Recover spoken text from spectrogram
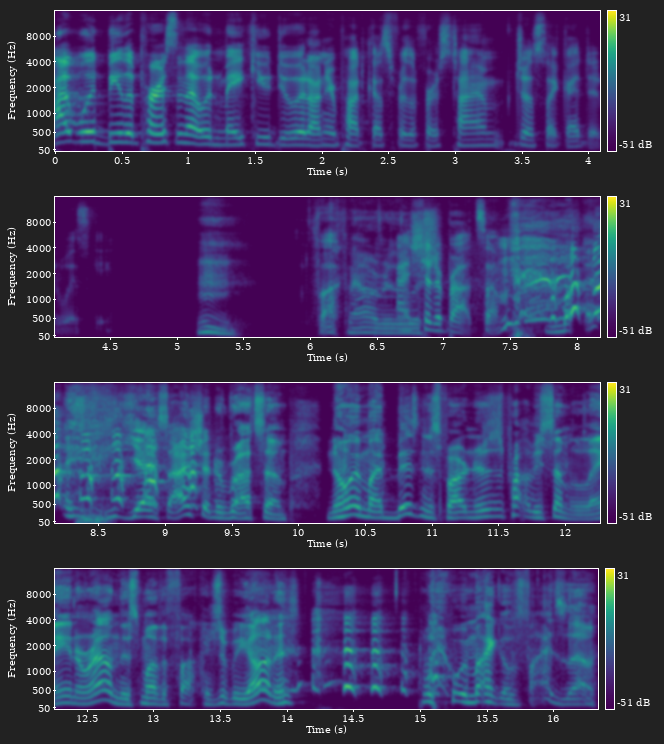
I would be the person that would make you do it on your podcast for the first time, just like I did whiskey. Hmm. Fuck. Now I really. I should have brought some. yes, I should have brought some. Knowing my business partners, there's probably some laying around this motherfucker. To be honest, we, we might go find some.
